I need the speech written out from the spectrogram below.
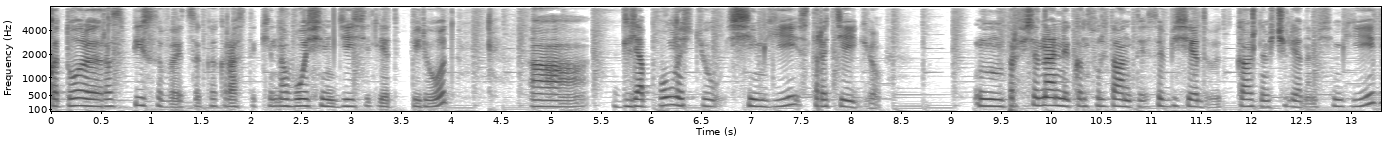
которая расписывается как раз-таки на 8-10 лет вперед э, для полностью семьи стратегию профессиональные консультанты собеседуют с каждым членом семьи,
